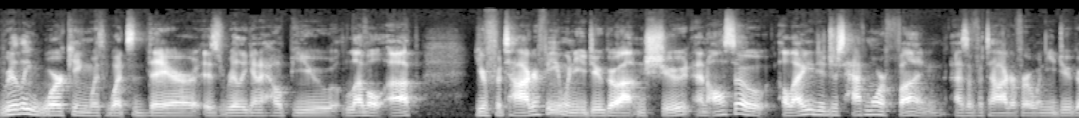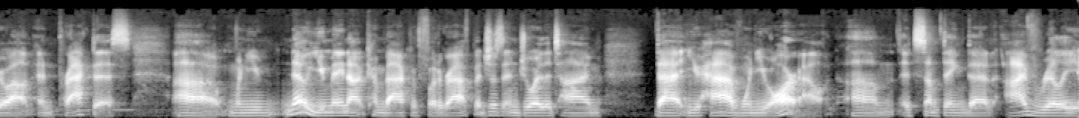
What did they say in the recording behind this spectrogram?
Really working with what's there is really going to help you level up your photography when you do go out and shoot, and also allow you to just have more fun as a photographer when you do go out and practice uh, when you know you may not come back with photograph, but just enjoy the time that you have when you are out. Um, it's something that I've really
